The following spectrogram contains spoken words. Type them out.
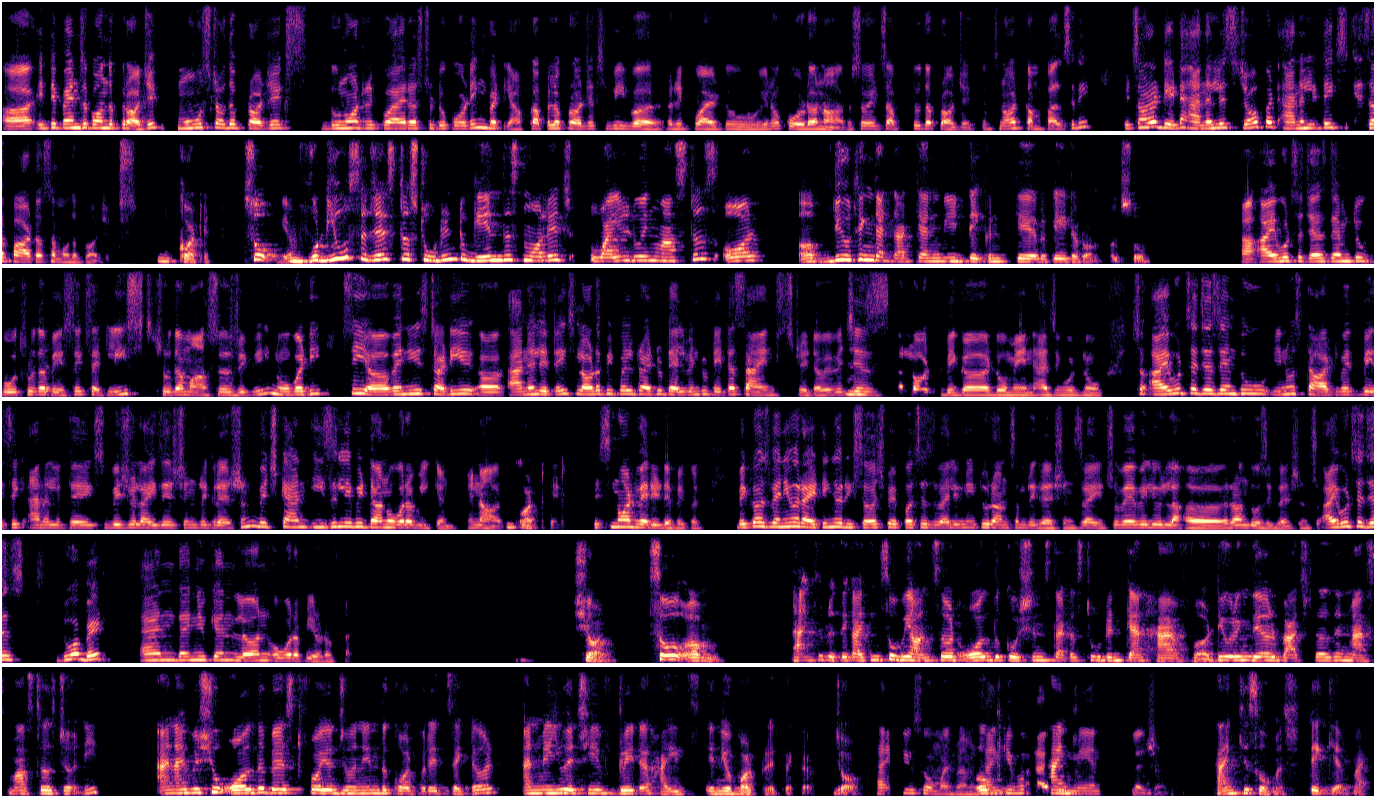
Uh, it depends upon the project. Most of the projects do not require us to do coding, but yeah, a couple of projects we were required to, you know, code on R. So it's up to the project. It's not compulsory. It's not a data analyst job, but analytics is a part of some of the projects. Got it. So, Yeah. would you suggest a student to gain this knowledge while doing masters, or uh, do you think that that can be taken care later on also? Uh, I would suggest them to go through the basics at least through the master's degree. Nobody see uh, when you study uh, analytics, a lot of people try to delve into data science straight away, which Mm. is a lot bigger domain, as you would know. So I would suggest them to you know start with basic analytics, visualization, regression, which can easily be done over a weekend in hour. Got it it's not very difficult because when you're writing your research papers as well you need to run some regressions right so where will you uh, run those regressions so i would suggest do a bit and then you can learn over a period of time sure so um Thank you, Ritik. I think so. We answered all the questions that a student can have uh, during their bachelor's and master's journey. And I wish you all the best for your journey in the corporate sector and may you achieve greater heights in your corporate sector job. Thank you so much, ma'am. Okay. Thank you for having Thank me and pleasure. Thank you so much. Take care. Bye.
